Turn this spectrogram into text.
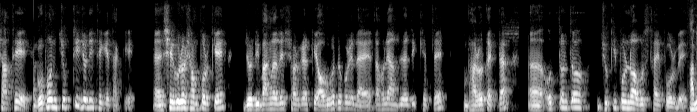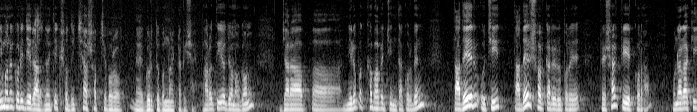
সাথে গোপন চুক্তি যদি থেকে থাকে সেগুলো সম্পর্কে যদি বাংলাদেশ সরকারকে অবগত করে দেয়, তাহলে আন্তর্জাতিক ক্ষেত্রে ভারত একটা অত্যন্ত ঝুঁকিপূর্ণ অবস্থায় পড়বে। আমি মনে করি যে রাজনৈতিক সদিচ্ছা সবচেয়ে বড় গুরুত্বপূর্ণ একটা বিষয়। ভারতীয় জনগণ যারা নিরপেক্ষভাবে চিন্তা করবেন তাদের উচিত, তাদের সরকারের উপরে প্রেশার ক্রিয়েট করা। ওনারা কি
